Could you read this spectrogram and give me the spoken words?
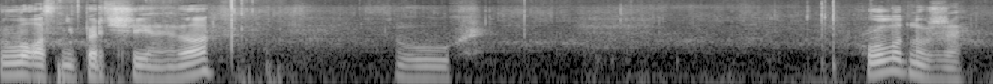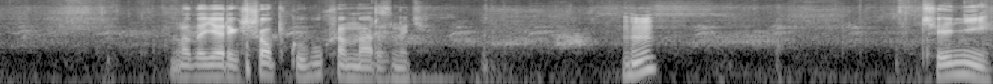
Класні перчини, да? Ух. Холодно вже. Надо Ярик шапку вуха мерзнуть. М? Чи ні?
